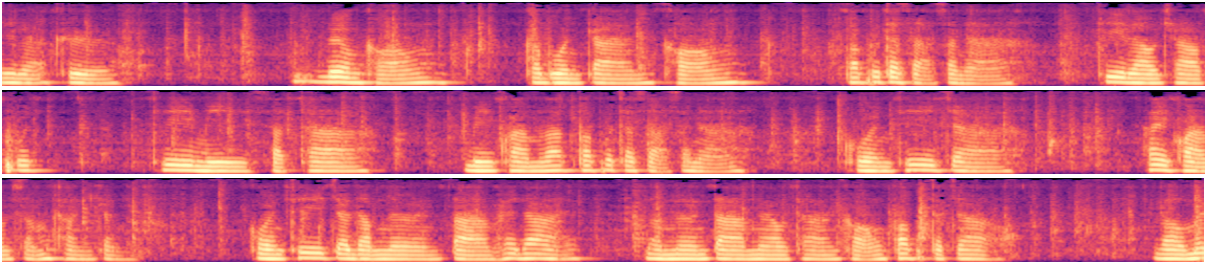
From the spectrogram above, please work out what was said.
นี่แหละคือเรื่องของกระบวนการของพระพุทธศาสนา ที่เราชาวพุทธที่มีศรัทธา มีความรักพระพุทธศาสนา ควรที่จะให้ความสำคัญกัน ควรที่จะดำเนินตามให้ได้ดำเนินตามแนวทางของพระพุทธเจ้า เราไม่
